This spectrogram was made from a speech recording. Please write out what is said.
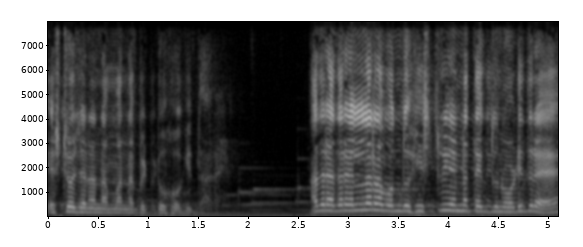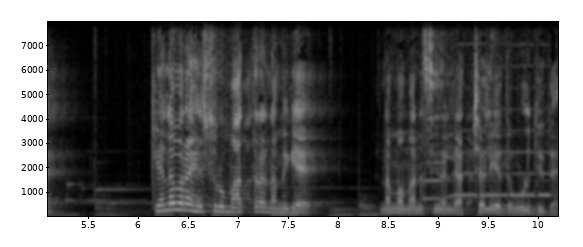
ಎಷ್ಟೋ ಜನ ನಮ್ಮನ್ನು ಬಿಟ್ಟು ಹೋಗಿದ್ದಾರೆ. ಆದರೆ ಅದರೆಲ್ಲರ ಒಂದು ಹಿಸ್ಟ್ರಿಯನ್ನು ತೆಗೆದು ನೋಡಿದರೆ ಕೆಲವರ ಹೆಸರು ಮಾತ್ರ ನಮಗೆ ನಮ್ಮ ಮನಸ್ಸಿನಲ್ಲಿ ಅಚ್ಚಳಿಯದೆ ಉಳಿದಿದೆ.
